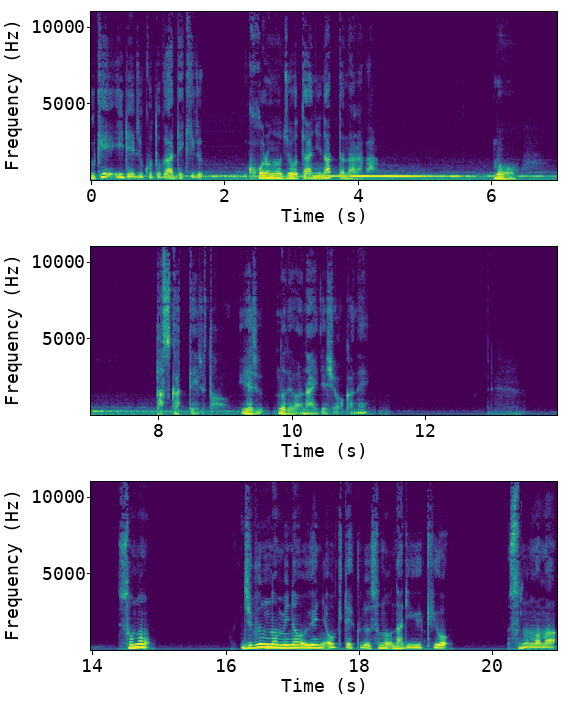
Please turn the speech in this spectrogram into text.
受け入れることができる心の状態になったならば、もう助かっていると。言えるのではないでしょうかね。その自分の身の上に起きてくるその成り行きをそのまま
